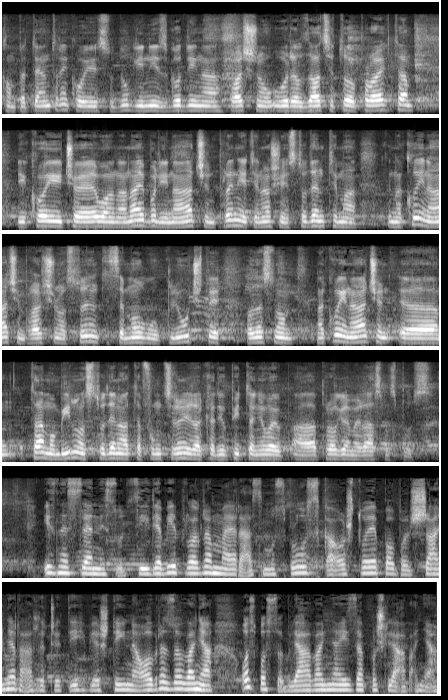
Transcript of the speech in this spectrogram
kompetentni, koji su dugi niz godina praćeno u realizaciji tog projekta i koji će evo na najbolji način prenijeti našim studentima na koji način praktično studenti se mogu uključiti, odnosno na koji način e, ta mobilnost studenta funkcionira kad je u pitanju ovaj program Erasmus+. Izneseni su ciljevi programa Erasmus Plus kao što je poboljšanje različitih vještina obrazovanja, osposobljavanja i zapošljavanja.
